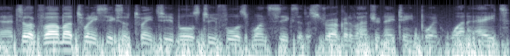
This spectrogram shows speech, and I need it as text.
Uh, Tilak Varma, 26 of 22 balls, 2 fours, 1 6 at a strike out of 118.18.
